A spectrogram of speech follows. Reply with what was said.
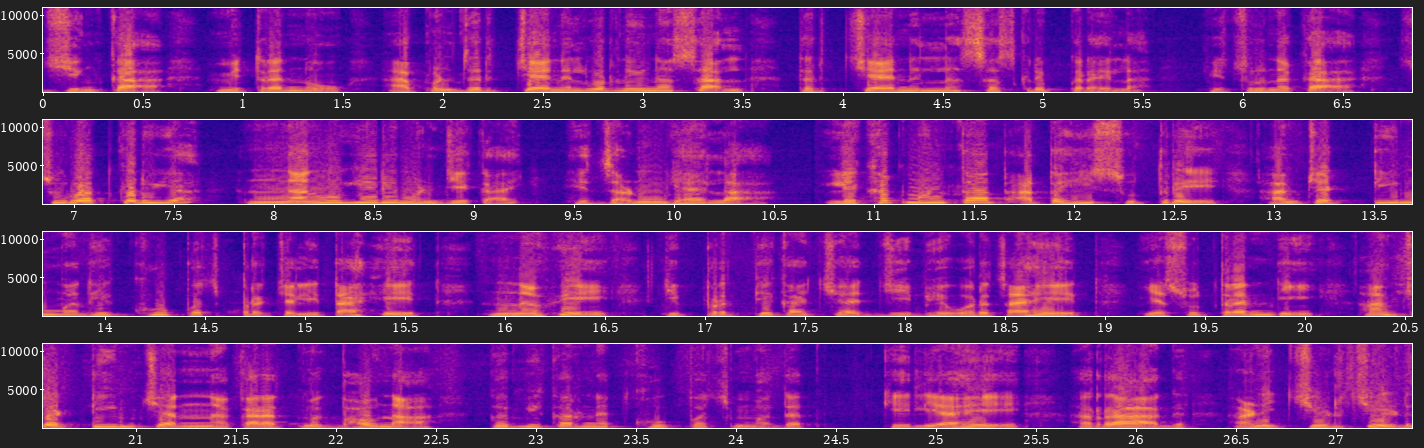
जिंका. मित्रांनो आपण जर चॅनलवर नवीन असाल तर चॅनलला सबस्क्राईब करायला विचरू नका. सुरुवात करूया. नानुगिरी म्हणजे काय? हे जाणून घ्यायला लेखक म्हणतात आता ही सूत्रे आमच्या टीममध्ये खूपच प्रचलित आहेत. नव्हे ती प्रत्येकाच्या जिभेवरच आहेत. या सूत्रांनी आमच्या टीमच्या नकारात्मक भावना कमी करण्यात खूपच मदत केली आहे. राग आणि चिडचिड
